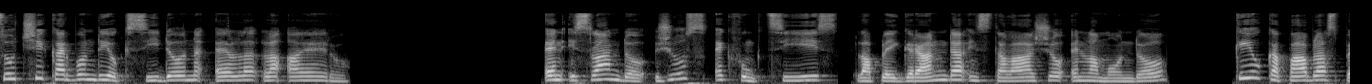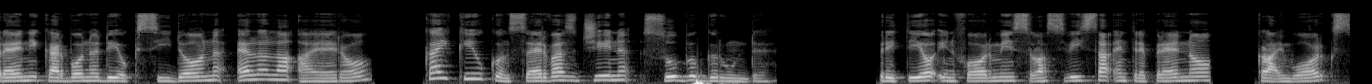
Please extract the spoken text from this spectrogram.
suĉi carbondioksidon el la aero. En Islando ĵus ekfunkciis la plej granda instalaĵo en la mondo, kiu kapablas preni carbondioksidon el la aero kaj kiu konservas ĝin subgrunde. Pri tio informis la svisa entrepreno Climeworks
